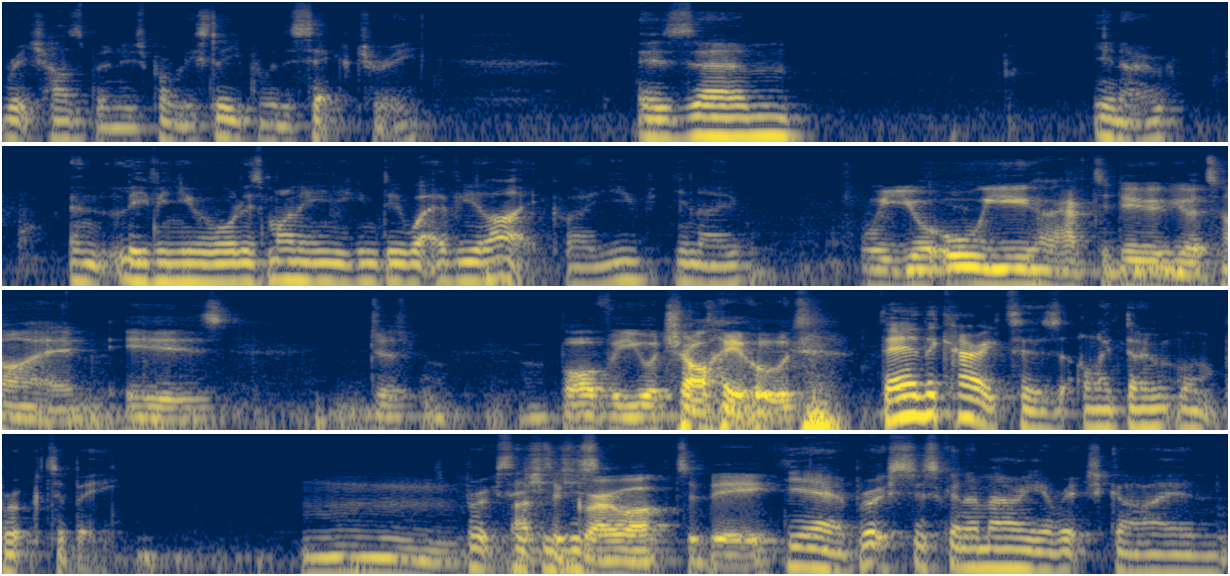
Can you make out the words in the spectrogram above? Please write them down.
rich husband, who's probably sleeping with his secretary, is um, you know, and leaving you all this money and you can do whatever you like. Well, you you know, Well, you all you have to do with your time is just bother your child. they're the characters I don't want Brooke to be. Mm, Brooke that's to just- grow up to be. Yeah, Brooke's just going to marry a rich guy and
